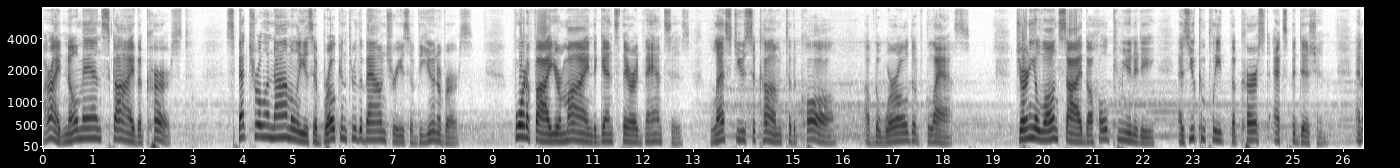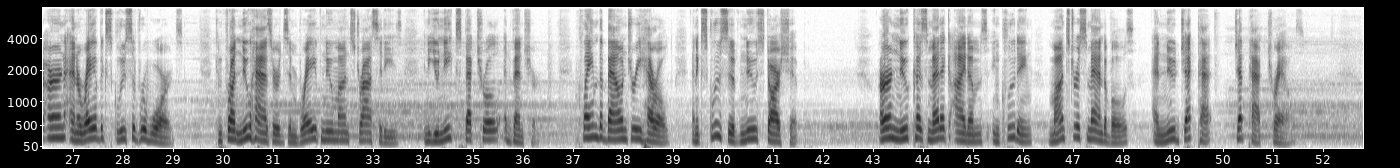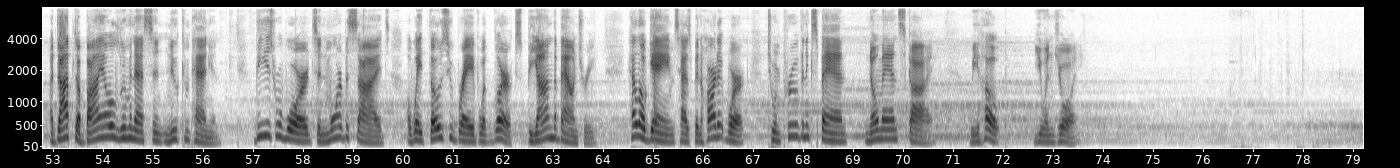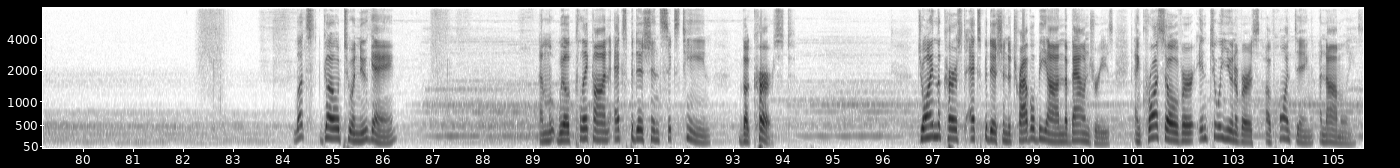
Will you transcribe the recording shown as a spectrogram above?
All right, No Man's Sky, The Cursed. Spectral anomalies have broken through the boundaries of the universe. Fortify your mind against their advances, lest you succumb to the call of the world of glass. Journey alongside the whole community as you complete the cursed expedition and earn an array of exclusive rewards. Confront new hazards and brave new monstrosities in a unique spectral adventure. Claim the Boundary Herald, an exclusive new starship. Earn new cosmetic items, including monstrous mandibles and new jetpack, jetpack trails. Adopt a bioluminescent new companion. These rewards and more besides await those who brave what lurks beyond the boundary. Hello Games has been hard at work to improve and expand No Man's Sky. We hope you enjoy. Let's go to a new game and we'll click on Expedition 16, The Cursed. Join the Cursed expedition to travel beyond the boundaries and cross over into a universe of haunting anomalies.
